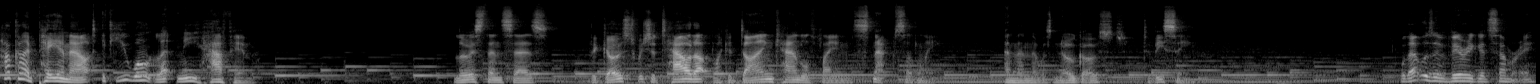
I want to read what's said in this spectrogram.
How can I pay him out if you won't let me have him? Lewis then says, The ghost which had towered up like a dying candle flame snapped suddenly, and then there was no ghost to be seen. Well, that was a very good summary.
